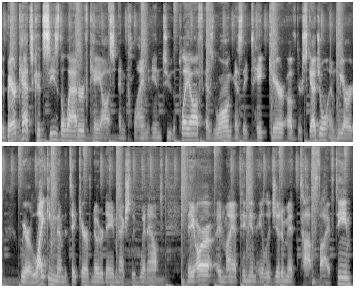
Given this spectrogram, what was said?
The Bearcats could seize the ladder of chaos and climb into the playoff as long as they take care of their schedule. And we are we are liking them to take care of Notre Dame and actually win out. They are, in my opinion, a legitimate top five team.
